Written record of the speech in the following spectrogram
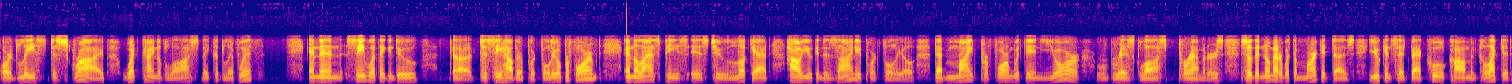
or at least describe what kind of loss they could live with, and then see what they can do uh, to see how their portfolio performed. And the last piece is to look at how you can design a portfolio that might perform within your risk loss parameters so that no matter what the market does, you can sit back cool, calm, and collected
